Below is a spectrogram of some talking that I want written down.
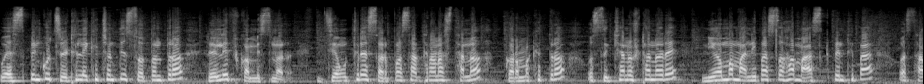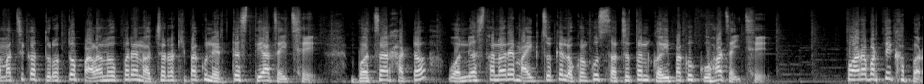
ଓ ଏସ୍ପିଙ୍କୁ ଚିଠି ଲେଖିଛନ୍ତି ସ୍ୱତନ୍ତ୍ର ରିଲିଫ କମିଶନର ଯେଉଁଥିରେ ସର୍ବସାଧାରଣ ସ୍ଥାନ କର୍ମକ୍ଷେତ୍ର ଓ ଶିକ୍ଷାନୁଷ୍ଠାନରେ ନିୟମ ମାନିବା ସହ ମାସ୍କ ପିନ୍ଧିବା ଓ ସାମାଜିକ ଦୂରତ୍ୱ ପାଳନ ଉପରେ ନଜର ରଖିବାକୁ ନିର୍ଦ୍ଦେଶ ଦିଆଯାଇଛି। ବଜାର ହାଟ ଓ ଅନ୍ୟ ସ୍ଥାନରେ ମାଇକ୍ ଯୋଗେ ଲୋକଙ୍କୁ ସଚେତନ କରିବାକୁ କୁହାଯାଇଛି। ପରବର୍ତ୍ତୀ ଖବର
